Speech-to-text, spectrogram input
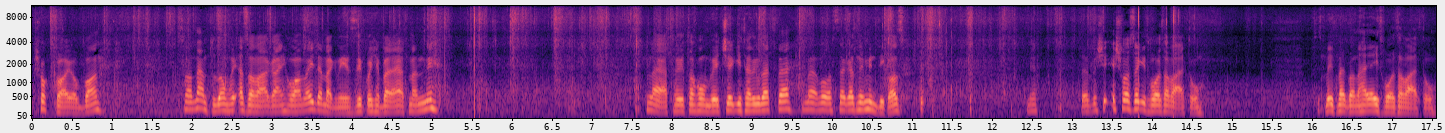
Sokkal jobban. Szóval nem tudom, hogy ez a vágány hol megy, de megnézzük, hogyha be lehet menni. Lehet, hogy itt a honvédségi területre, mert valószínűleg ez még mindig az. És, valószínűleg itt volt a váltó. Itt még megvan a helye, itt volt a váltó.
